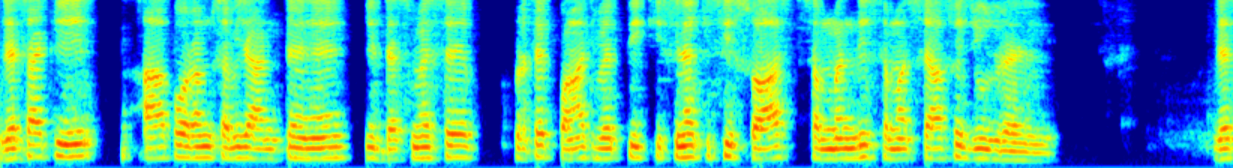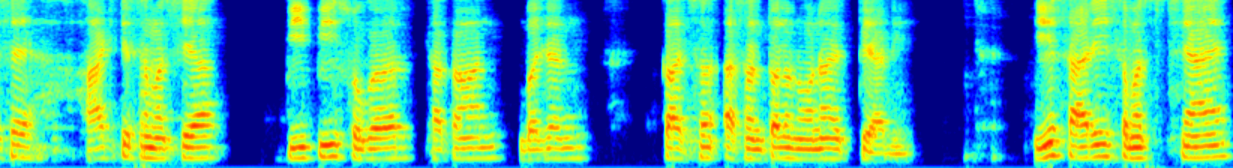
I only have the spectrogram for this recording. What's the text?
जैसा कि आप और हम सभी जानते हैं कि दस में से प्रत्येक पाँच व्यक्ति किसी न किसी स्वास्थ्य संबंधी समस्याओं से जूझ रहे हैं। जैसे हार्ट की समस्या बीपी शुगर, थकान, वज़न का असंतुलन होना इत्यादि। ये सारी समस्याएँ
